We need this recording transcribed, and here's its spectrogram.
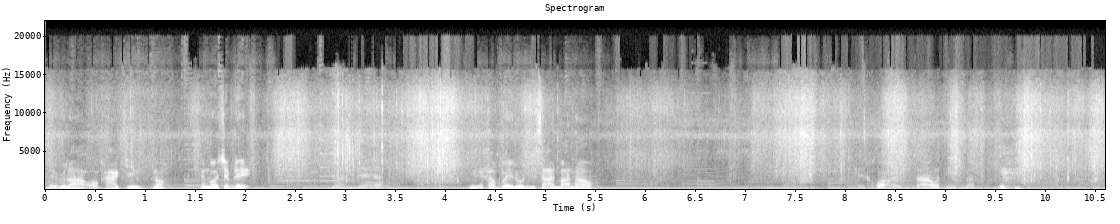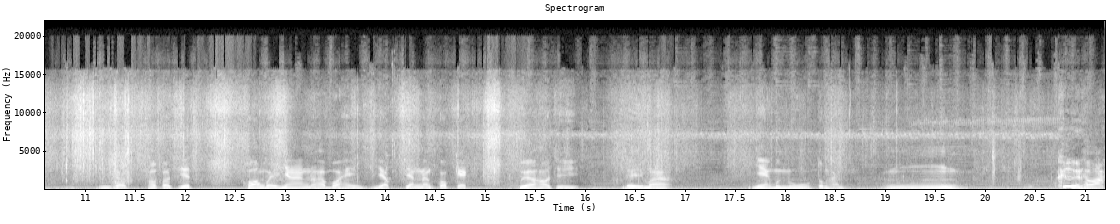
ได้เวลาออกหากินเนาะเป็นบอเชฟเด้เงิ นี่แหละครับวัยรุ่นอีสานบ้านเฮาไอ้ขว้างไอ้สาวติดมานี่ครับเฮาก็เฮ็ดคล้องไว้ย่างนะครับบ่ให้เหยียบเสียงดังก๊อกแก๊กเพื่อเฮาจะได้มาแย่งเบิ่งหนูตรงหันอืมคือเถอะวะ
